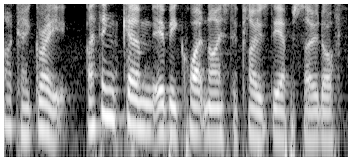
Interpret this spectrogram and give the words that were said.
Okay, great. I think um, it'd be quite nice to close the episode off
